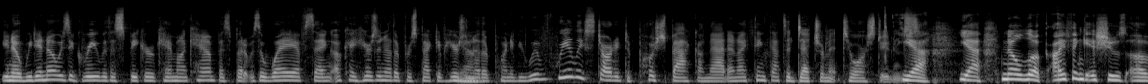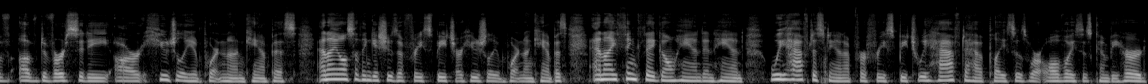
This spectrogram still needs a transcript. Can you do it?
you know, we didn't always agree with a speaker who came on campus, but it was a way of saying, okay, here's another perspective, here's yeah. another point of view. We've really started to push back on that, and I think that's a detriment to our students. Yeah, yeah. No, look, I think issues of of diversity are hugely important important on campus. And I also think issues of free speech are hugely important on campus. And I think they go hand in hand. We have to stand up for free speech. We have to have places where all voices can be heard.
